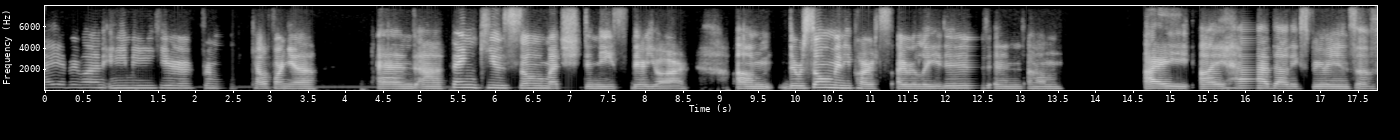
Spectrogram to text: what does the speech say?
Hi everyone, Amy here from California. And uh, thank you so much, Denise. There you are. Um, there were so many parts I related, and um, I I had that experience of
